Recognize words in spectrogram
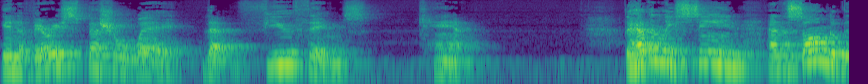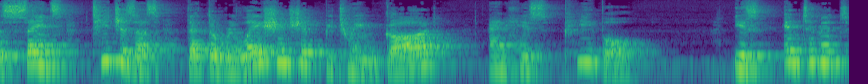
in a very special way that few things can. The heavenly scene and the song of the saints teaches us that the relationship between God and his people is intimate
